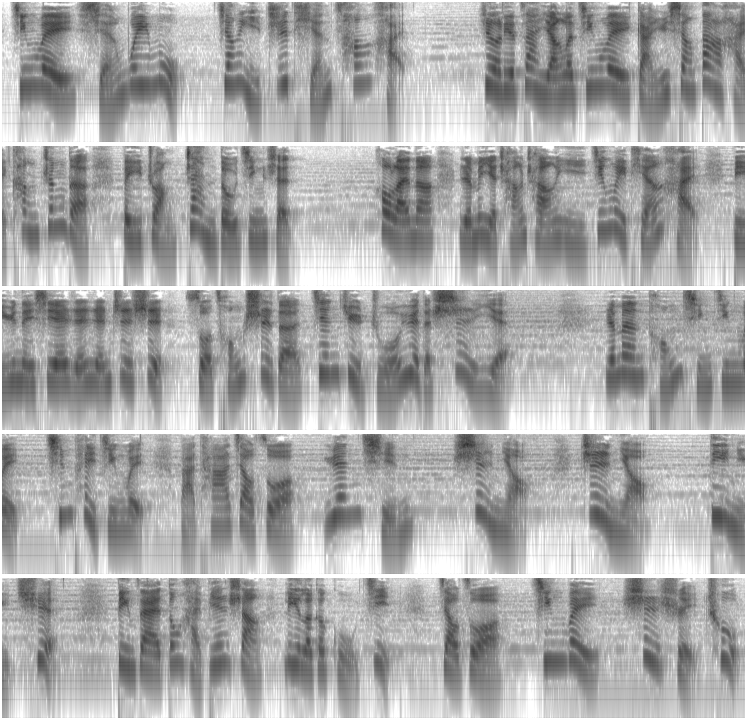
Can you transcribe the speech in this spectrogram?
精卫衔微木，将以枝填沧海。”热烈赞扬了精卫敢于向大海抗争的悲壮战斗精神。后来呢，人们也常常以精卫填海比喻那些仁人志士所从事的艰巨卓越的事业。人们同情精卫，钦佩精卫，把它叫做。鸢禽、士鸟、雉鸟、帝女雀，并在东海边上立了个古迹，叫做“精卫试水处”。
